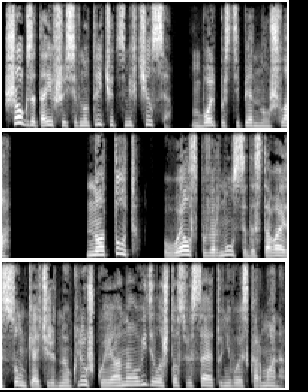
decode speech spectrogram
Шок, затаившийся внутри, чуть смягчился. Боль постепенно ушла. Но тут Уэллс повернулся, доставая из сумки очередную клюшку, и она увидела, что свисает у него из кармана.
